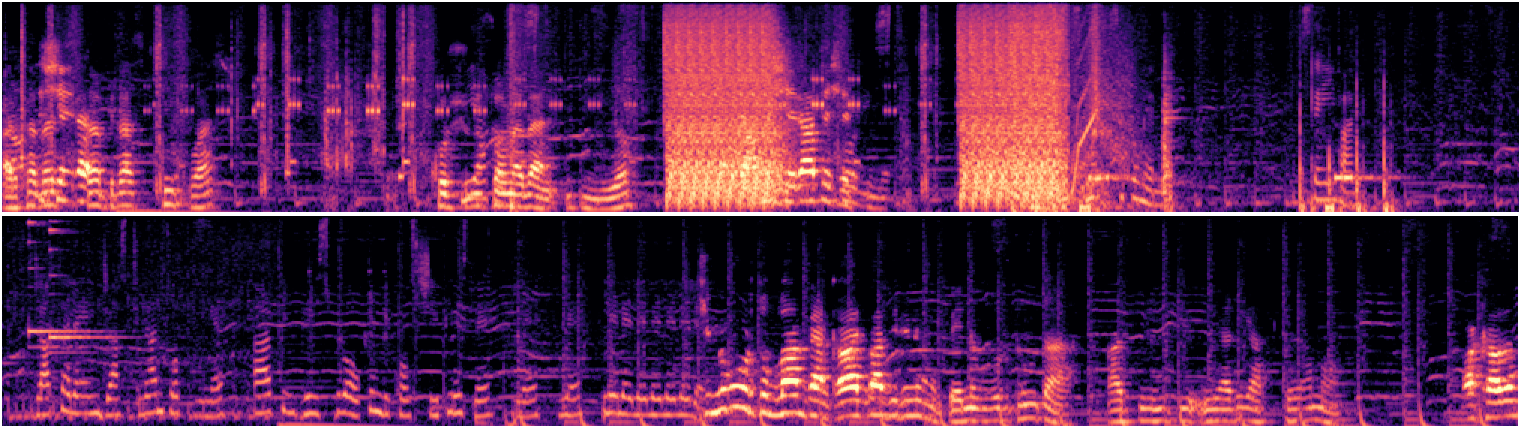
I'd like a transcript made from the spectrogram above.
Arkadaşta biraz pink var. Kurşunu sonradan yiyor. Yanlış yere ateş ettim. Sıkıntı. Jattale and just ran top yine. Harping is broken because she pressed le le le le le le le le le. Kimi vurdum lan ben? Galiba birini vurdum. Beni vurdun da admin bir uyarı yaptı ama Bakalım.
